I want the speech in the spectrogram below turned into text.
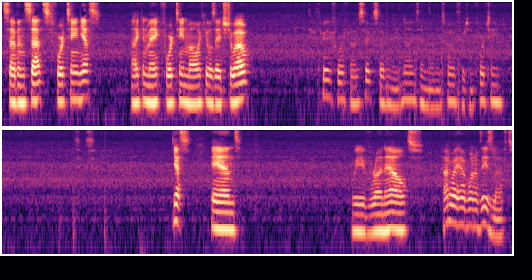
Seven sets, 14, yes. I can make 14 molecules H2O. 3, 4, 5, 6, 7, 8, 9, 10, 11, 12, 13, 14. Yes. And we've run out. How do I have one of these left?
